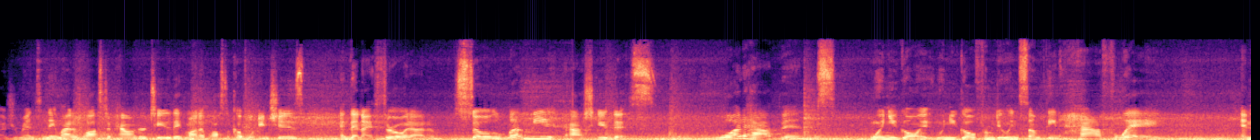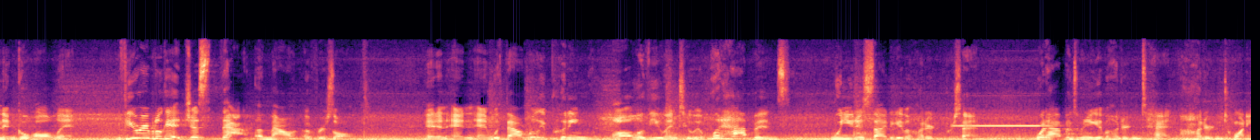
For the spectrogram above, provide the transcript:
measurements and they might have lost a pound or two, they might have lost a couple inches, and then I throw it at them. So let me ask you this. What happens when you go when you go from doing something halfway and then go all in? If you were able to get just that amount of result and, and, and without really putting all of you into it, what happens when you decide to give 100%? What happens when you give 110, 120?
